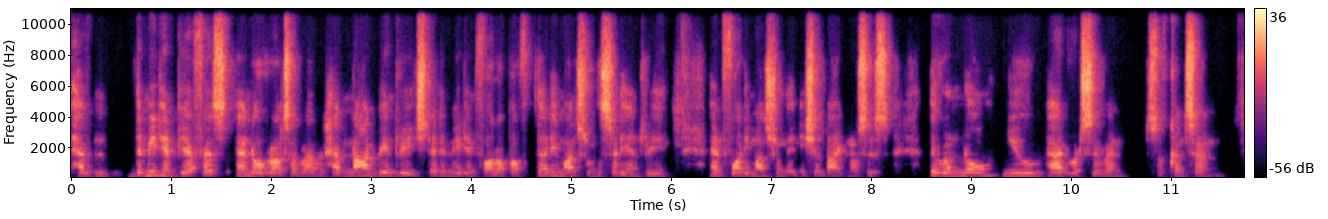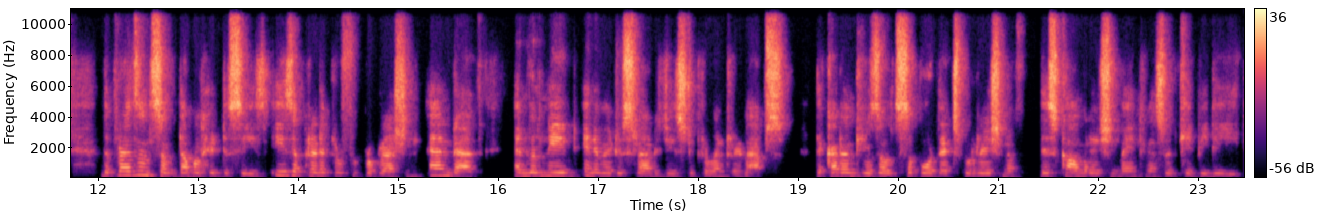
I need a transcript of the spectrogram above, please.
have the median PFS and overall survival have not been reached at a median follow-up of 30 months from the study entry and 40 months from the initial diagnosis. There were no new adverse events of concern. The presence of double hit disease is a predictor for progression and death and will need innovative strategies to prevent relapse. The current results support the exploration of this combination maintenance with KPD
